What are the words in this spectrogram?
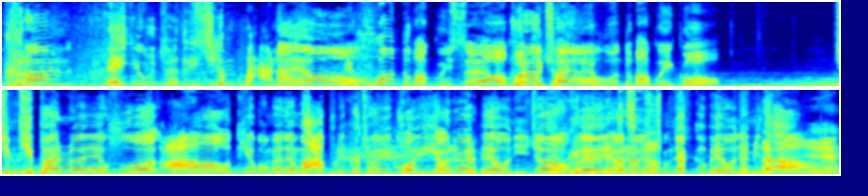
그런 애기 울트라들이 지금 많아요. 후원도 받고 있어요. 뭐 그렇죠. 디파일러의 후원도 받고 있고. 지금 디팔러의 후원, 아 어떻게 보면은 뭐 아프리카 저희 거의 열혈 회원이죠. 예, 열혈 그렇죠. 시청자급 회원입니다. 예.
